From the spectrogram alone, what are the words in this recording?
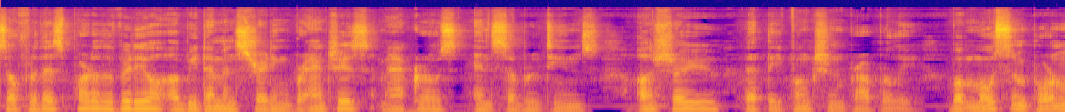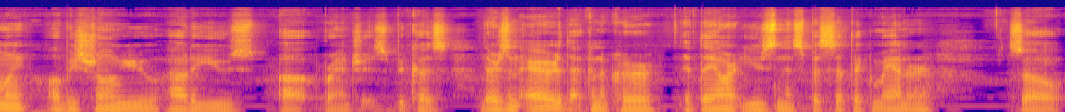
So for this part of the video, I'll be demonstrating branches, macros, and subroutines. I'll show you that they function properly. But most importantly, I'll be showing you how to use uh, branches because there's an error that can occur if they aren't used in a specific manner. So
